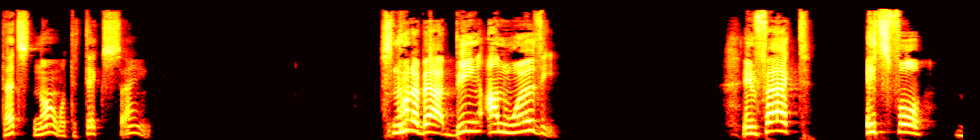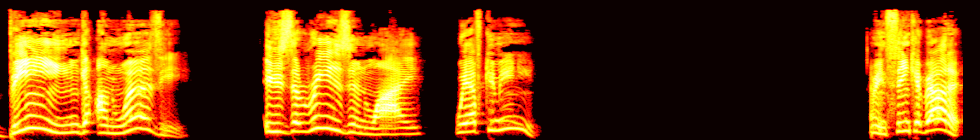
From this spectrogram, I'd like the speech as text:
That's not what the text is saying. It's not about being unworthy. In fact, it's for being unworthy is the reason why we have communion. I mean, think about it.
